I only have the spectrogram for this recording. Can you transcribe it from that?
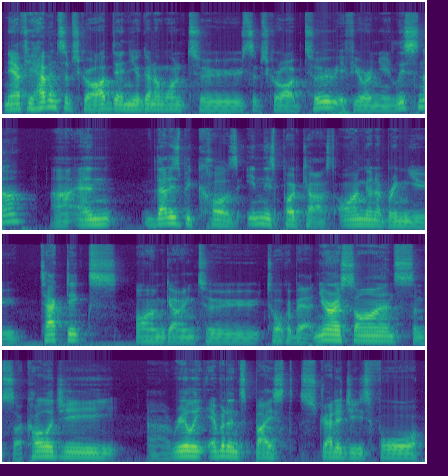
Now, if you haven't subscribed, then you're going to want to subscribe too if you're a new listener. Uh, and that is because in this podcast, I'm going to bring you tactics. I'm going to talk about neuroscience, some psychology, uh, really evidence based strategies for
